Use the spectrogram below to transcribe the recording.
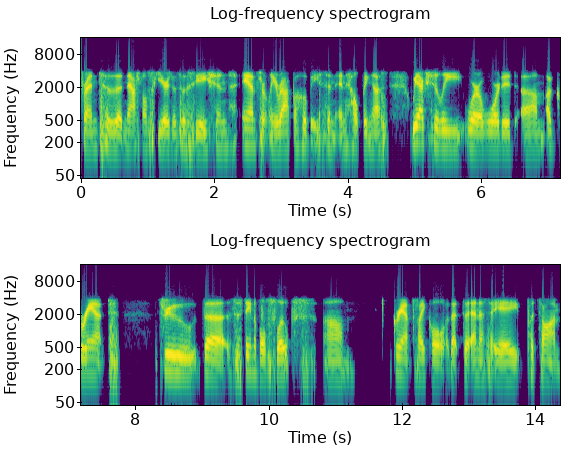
friend to the National Ski Areas Association and certainly Arapahoe Basin in helping us. We actually were awarded um, a grant through the Sustainable Slopes um, grant cycle that the NSAA puts on.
